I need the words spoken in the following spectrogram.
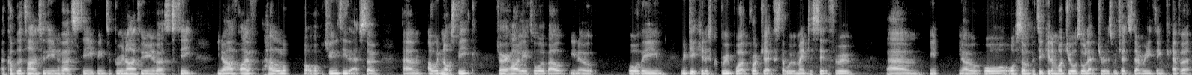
a couple of times through the university, been to Brunei through the university. You know, I've I've had a lot, lot of opportunity there. So um, I would not speak very highly at all about you know all the ridiculous group work projects that we were made to sit through. Um, you know, or, or some particular modules or lecturers, which I just don't really think ever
